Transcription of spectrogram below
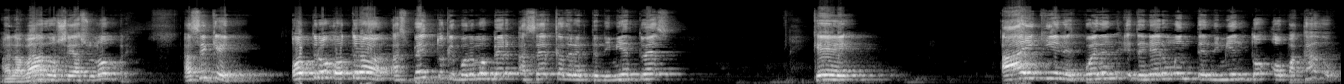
Alabado sea su nombre. Así que otro, otro aspecto que podemos ver acerca del entendimiento es que hay quienes pueden tener un entendimiento opacado,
